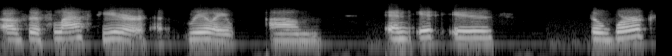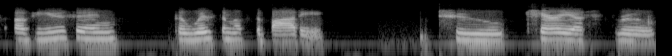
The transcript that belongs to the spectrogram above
of this last year, really. Um, and it is the work of using the wisdom of the body to carry us through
